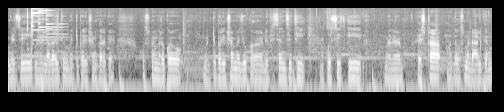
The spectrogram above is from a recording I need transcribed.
मिर्ची मैंने लगाई थी मिट्टी परीक्षण करके। उसमें मेरे को मिट्टी परीक्षण में जो डिफिशेंसी थी अच्छा। उस चीज़ की मैंने एक्स्ट्रा मतलब उसमें डाल कर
